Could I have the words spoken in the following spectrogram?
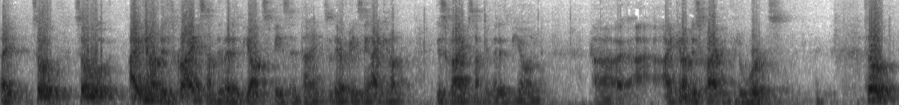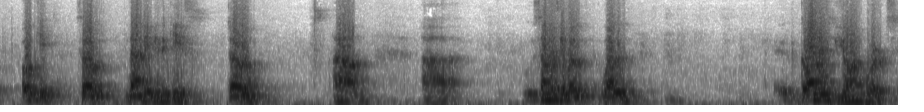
right so so i cannot describe something that is beyond space and time so therefore he's saying i cannot describe something that is beyond uh, I, I cannot describe it through words. So okay. So that may be the case. So um, uh, some would say well well god is beyond words.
